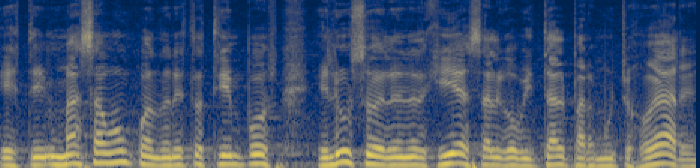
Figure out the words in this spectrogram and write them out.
este, más aún cuando en estos tiempos el uso de la energía es algo vital para muchos hogares.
